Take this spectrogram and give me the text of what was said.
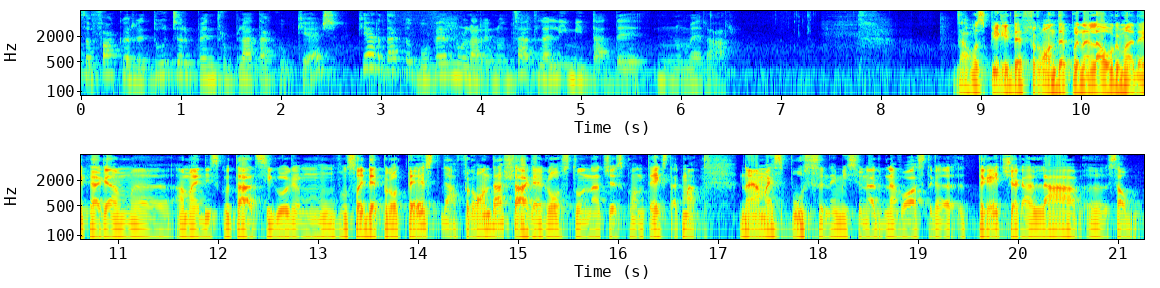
să facă reduceri pentru plata cu cash, chiar dacă guvernul a renunțat la limita de numerar. Da, un spirit de fronde până la urmă de care am, uh, am mai discutat, sigur, un, un soi de protest, da, fronda așa are rostul în acest context. Acum, noi am mai spus în emisiunea dumneavoastră, trecerea la, uh, sau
